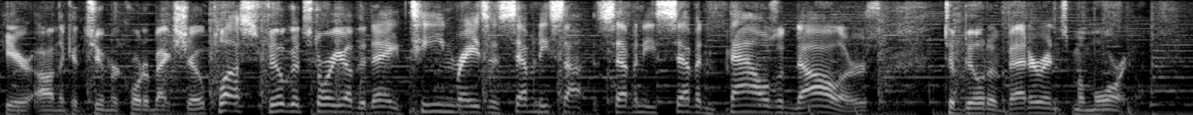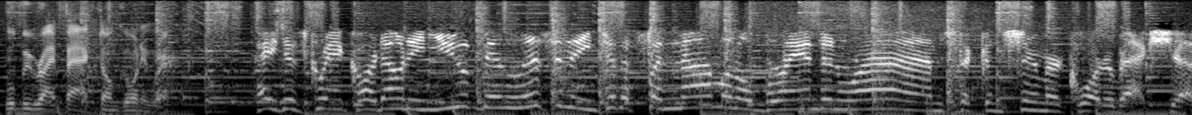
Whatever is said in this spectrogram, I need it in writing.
here on the Consumer Quarterback Show. Plus, feel good story of the day: teen raises seventy seventy-seven thousand dollars to build a veterans memorial. We'll be right back. Don't go anywhere. Hey, this is Grant Cardone, and you've been listening to the phenomenal Brandon Rhymes, the Consumer Quarterback Show.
